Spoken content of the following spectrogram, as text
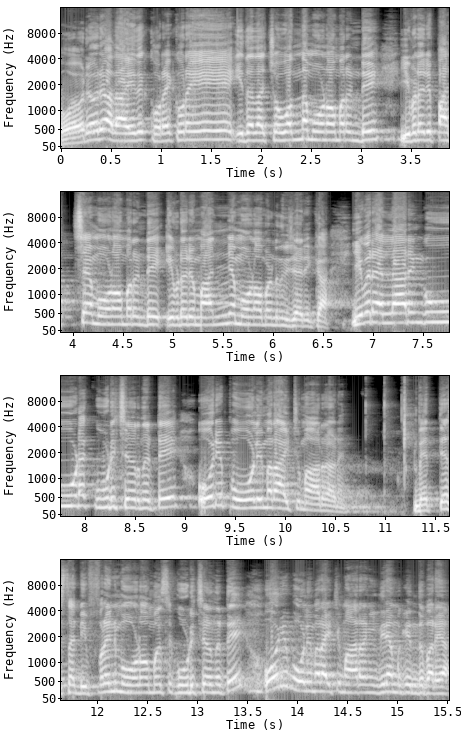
ഓരോരോ അതായത് കുറെ കുറേ ഇതാ ചുവന്ന മോണോമർ ഉണ്ട് ഇവിടെ ഒരു പച്ച മോണോമർ ഉണ്ട് ഇവിടെ ഒരു മഞ്ഞ മോണോമർ ഉണ്ട് എന്ന് വിചാരിക്കുക. ഇവരെല്ലാരും കൂടെ കൂടി ചേർന്നിട്ട് ഒരു പോളിമർ ആയിട്ട് മാറുകയാണ്. വ്യത്യസ്ത ഡിഫറെന്റ് മോണോമേഴ്സ് കൂടി ചേർന്നിട്ട് ഒരു പോളിമർ ആയിട്ട് മാറുകയാണെങ്കിൽ ഇതിനെ നമുക്ക് എന്ത് പറയാം?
